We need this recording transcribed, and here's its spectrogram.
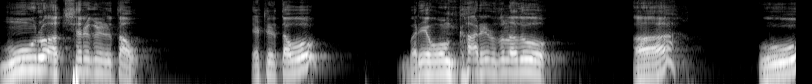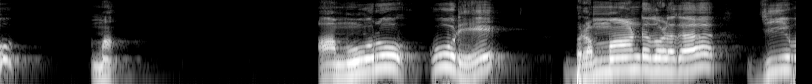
ಮೂರು ಅಕ್ಷರಗಳಿರ್ತಾವೆ. ಎಷ್ಟಿರ್ತಾವು? ಬರೀ ಓಂಕಾರ ಇರೋದಿಲ್ಲ ಅದು. ಅ, ಉ, ಮ. ಆ ಮೂರು ಕೂಡಿ ಬ್ರಹ್ಮಾಂಡದೊಳಗೆ ಜೀವ,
